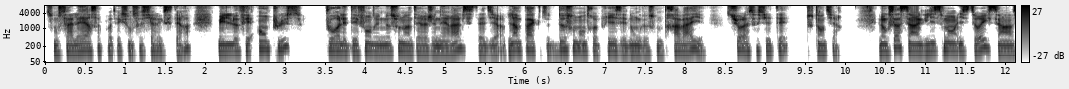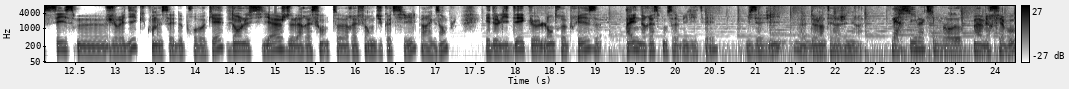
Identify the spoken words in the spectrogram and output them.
son salaire, sa protection sociale, etc., mais il le fait en plus pour aller défendre une notion d'intérêt général, c'est-à-dire l'impact de son entreprise et donc de son travail sur la société tout entière. Donc ça, c'est un glissement historique, c'est un séisme juridique qu'on essaye de provoquer dans le sillage de la récente réforme du Code civil, par exemple, et de l'idée que l'entreprise a une responsabilité vis-à-vis euh, de l'intérêt général. Merci Maxime Blondeau. Bah, merci à vous.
